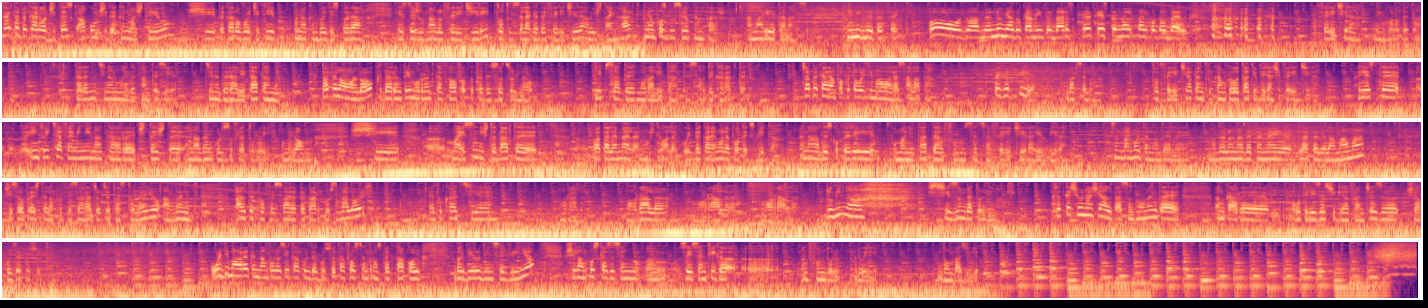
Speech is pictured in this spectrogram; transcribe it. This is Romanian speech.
Cartea pe care o citesc acum și de când mă știu și pe care o voi citi până când voi dispărea este Jurnalul Fericirii. Totul se leagă de fericire a lui Steinhardt. Mi-am pus busuioc în păr, a Mariei Tănase. Nimic nu e perfect. Oh, Doamne, nu mi-aduc aminte, dar cred că este Melc Melcodobelc. Fericirea dincolo de toate, care nu ține numai de fantezie, ține de realitatea mea. Toate la un loc, dar în primul rând cafeaua făcută de soțul meu. Lipsa de moralitate sau de caracter. Cea pe care am făcut-o ultima oară, salata. Pe hârtie, Barcelona. Tot felicia pentru că am căutat iubirea și fericirea. Este uh, intuiția feminină care citește în adâncul sufletului unui om și uh, mai sunt niște date, uh, poate ale mele, nu știu ale cui, pe care nu le pot explica. În a descoperi umanitatea, frumusețea, fericirea, iubirea. Sunt mai multe modele. Modelul meu de femeie pleacă de la mama și se oprește la profesoara Georgeta Stoleriu, având alte profesoare pe parcurs. Valori, educație morală. Morală, morală, morală. Lumina și zâmbetul din ochi. Cred că și una și alta. Sunt momente în care utilizez și cheia franceză și acul de cusut. Ultima oară când am folosit acul de cusut a fost într-un spectacol Bărbierul din Sevilla și l-am pus ca să se, să-i se înfigă uh, în fundul lui Don Bazilio.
